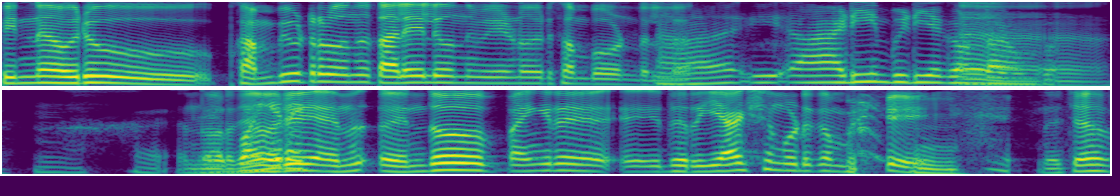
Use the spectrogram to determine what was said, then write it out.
പിന്നെ ഒരു കമ്പ്യൂട്ടർ വന്ന് തലയിൽ വന്ന് വീണ ഒരു സംഭവം ഉണ്ടല്ലോ. അടിയും പിടിയൊക്കെ. എന്ന് പറഞ്ഞാൽ ഒരു എന്തോ ഭയങ്കര ഇത് റിയാക്ഷൻ കൊടുക്കുമ്പോഴേ. എന്ന് വെച്ചാൽ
